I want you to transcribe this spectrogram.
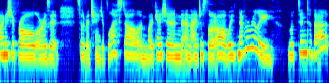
ownership role, or is it sort of a change of lifestyle and location? And I just thought, oh, we've never really looked into that.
